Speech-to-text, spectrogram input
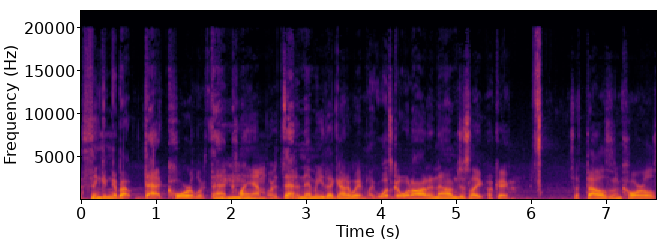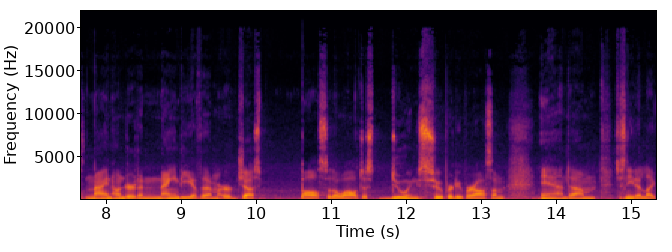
thinking about that coral or that mm-hmm. clam or that anemone that got away. I'm like, what's going on? And now I'm just like, okay, it's a thousand corals. 990 of them are just balls to the wall, just doing super duper awesome. And um, just need to like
